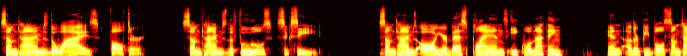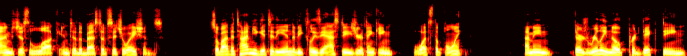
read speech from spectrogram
Sometimes the wise falter, sometimes the fools succeed. Sometimes all your best plans equal nothing, and other people sometimes just luck into the best of situations. So by the time you get to the end of Ecclesiastes, you're thinking, what's the point? I mean, there's really no predicting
